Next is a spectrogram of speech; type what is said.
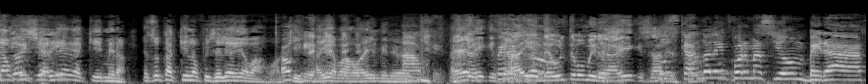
la oficialía entré. de aquí, mira, eso está aquí en la oficialía ahí abajo, aquí, Ok. ahí abajo, ahí, mire. Ah, ahí. ok. Ahí, ahí que sale. yo- De ahí que sale. Buscando la información veraz,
